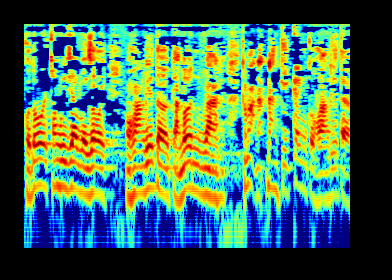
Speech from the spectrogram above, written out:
của tôi trong video vừa rồi. Hoàng Điên Tờ cảm ơn và các bạn đã đăng ký kênh của Hoàng Điên Tờ.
